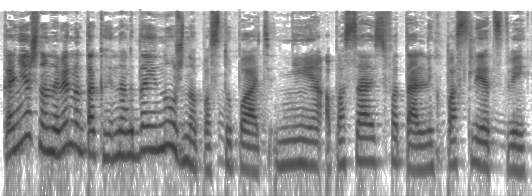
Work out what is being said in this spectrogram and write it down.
Конечно, наверное, так иногда и нужно поступать, не опасаясь фатальных последствий.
